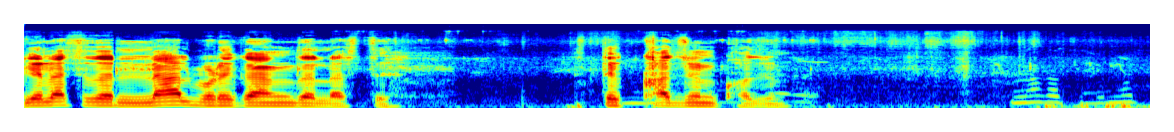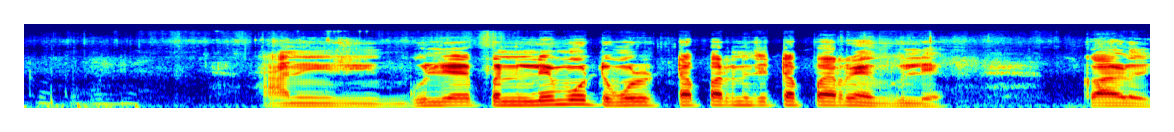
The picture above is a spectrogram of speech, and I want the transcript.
गेला असतं तर लाल भडक अंग झालं असतं. ते खाजून खाजून. आणि गुल्या पण लय मोठं मोठं टपारण्याचे टपार नाहीत गुल्या. काळे.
